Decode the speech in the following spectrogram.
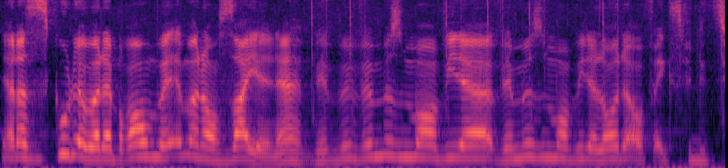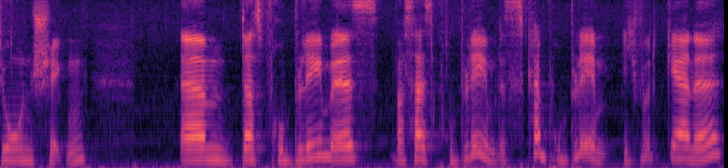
Ja, das ist gut, aber da brauchen wir immer noch Seil, ne? Wir, wir, müssen mal wieder, wir müssen mal wieder Leute auf Expeditionen schicken. Ähm, das Problem ist, was heißt Problem? Das ist kein Problem. Ich würde gerne,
